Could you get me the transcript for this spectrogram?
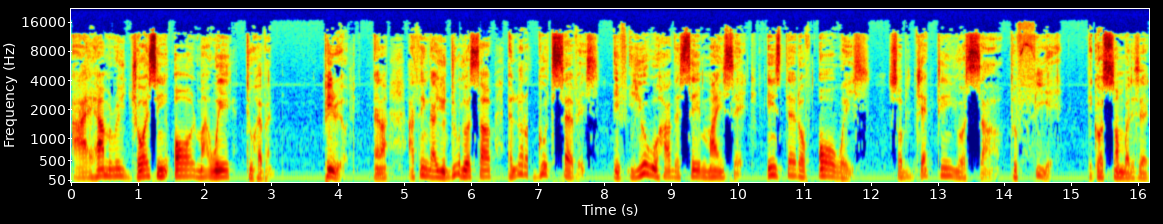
I am rejoicing all my way to heaven. Period. And I, I think that you do yourself a lot of good service if you will have the same mindset instead of always subjecting yourself to fear because somebody said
